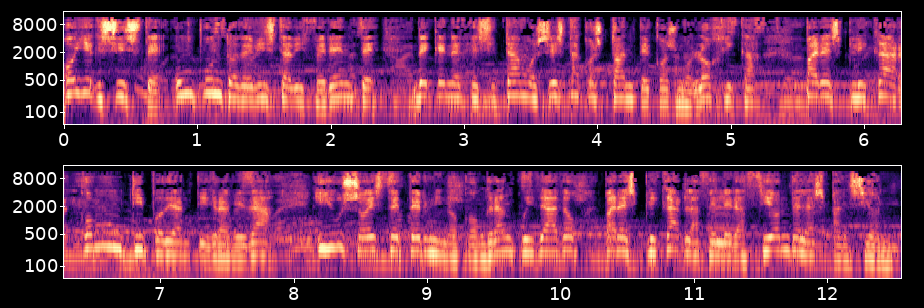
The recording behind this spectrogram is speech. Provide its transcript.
Hoy existe un punto de vista diferente de que necesitamos esta constante cosmológica para explicar cómo un tipo de antigravedad, y uso este término con gran cuidado para explicar la aceleración de la expansión.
